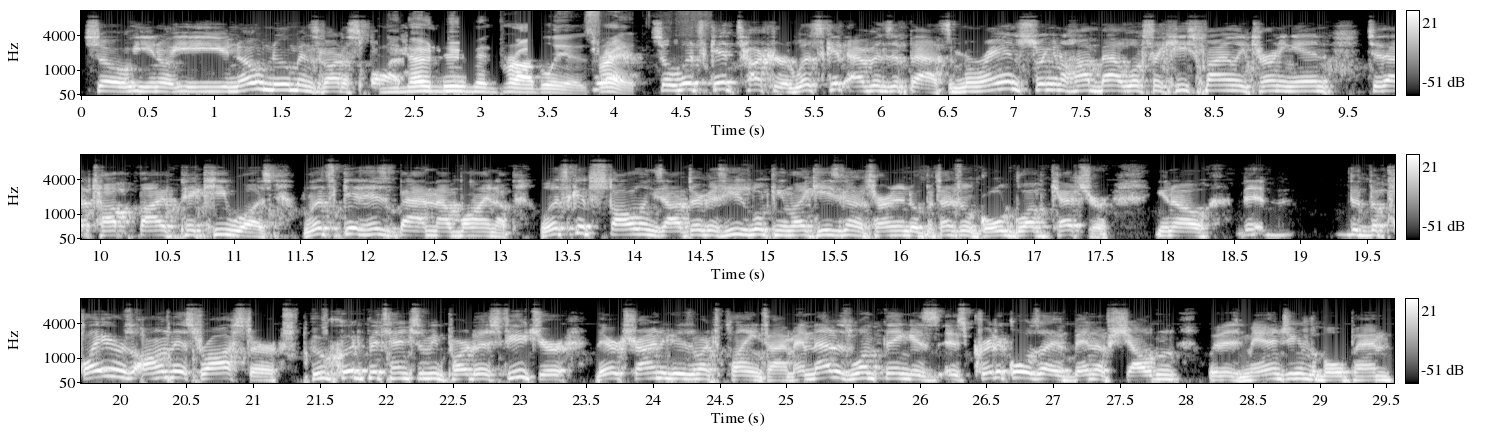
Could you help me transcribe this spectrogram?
So you know you, you know Newman's got a spot. You know Newman probably is yeah. right. So let's get Tucker. Let's get Evans at bats. Moran swinging a hot bat looks like he's finally turning in to that top five pick he was. Let's get his bat in that lineup. Let's get Stallings out there because he's looking like he's going to turn into a potential Gold Glove catcher. You know. The, the, the players on this roster who could potentially be part of this future, they're trying to get as much playing time. And that is one thing, as, as critical as I've been of Shelton with his managing of the bullpen,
